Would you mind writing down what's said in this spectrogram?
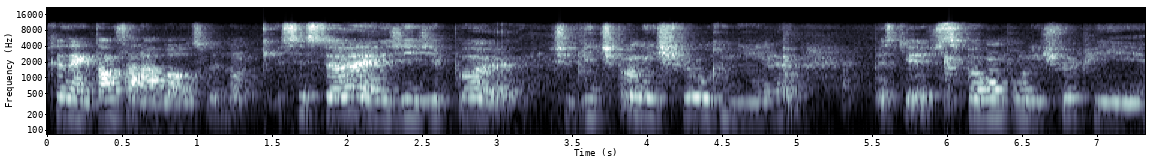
Très intense à la base. Donc c'est ça, j'ai pas, je bleach pas mes cheveux ou rien, là, parce que c'est pas bon pour les cheveux, puis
